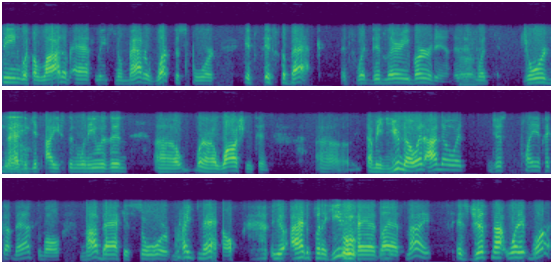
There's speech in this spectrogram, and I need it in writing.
seen with a lot of athletes, no matter what the sport, it's it's the back. It's what did Larry Bird in. It's uh, what Jordan yeah. had to get iced in when he was in uh, uh, Washington. Uh, I mean, you know it. I know it. Just playing pickup basketball, my back is sore right now. You know, I had to put a heating Ooh. pad last night. It's just not what it was.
